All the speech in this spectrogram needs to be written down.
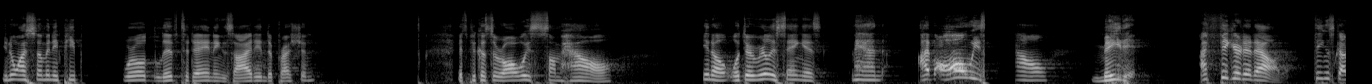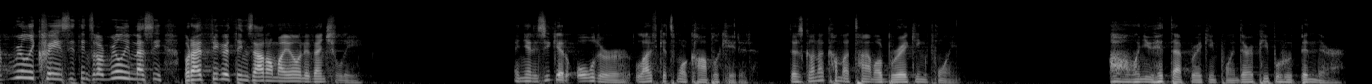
You know why so many people in the world live today in anxiety and depression? It's because they're always somehow, you know, what they're really saying is, man, I've always somehow made it. I figured it out. Things got really crazy, things got really messy, but I figured things out on my own eventually. And yet, as you get older, life gets more complicated. There's going to come a time, a breaking point. Oh, when you hit that breaking point, there are people who've been there.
